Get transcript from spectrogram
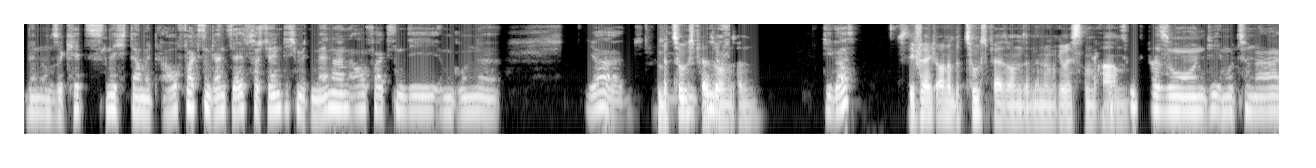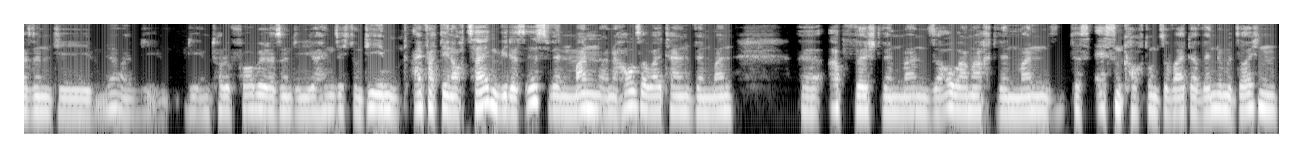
wenn unsere Kids nicht damit aufwachsen, ganz selbstverständlich mit Männern aufwachsen, die im Grunde, ja. Bezugspersonen sind. Die was? Die vielleicht auch eine Bezugsperson sind in einem gewissen Rahmen. Bezugspersonen, die emotional sind, die, ja, die, die eben tolle Vorbilder sind in jeder Hinsicht und die eben einfach denen auch zeigen, wie das ist, wenn man eine Hausarbeit teilnimmt, wenn man äh, abwäscht, wenn man sauber macht, wenn man das Essen kocht und so weiter. Wenn du mit solchen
